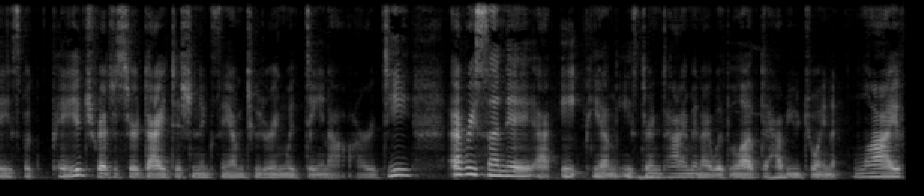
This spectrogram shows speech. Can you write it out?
Facebook page, Registered Dietitian Exam Tutoring with Dana RD, every Sunday at 8 p.m. Eastern Time, and I would love to have you join live.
